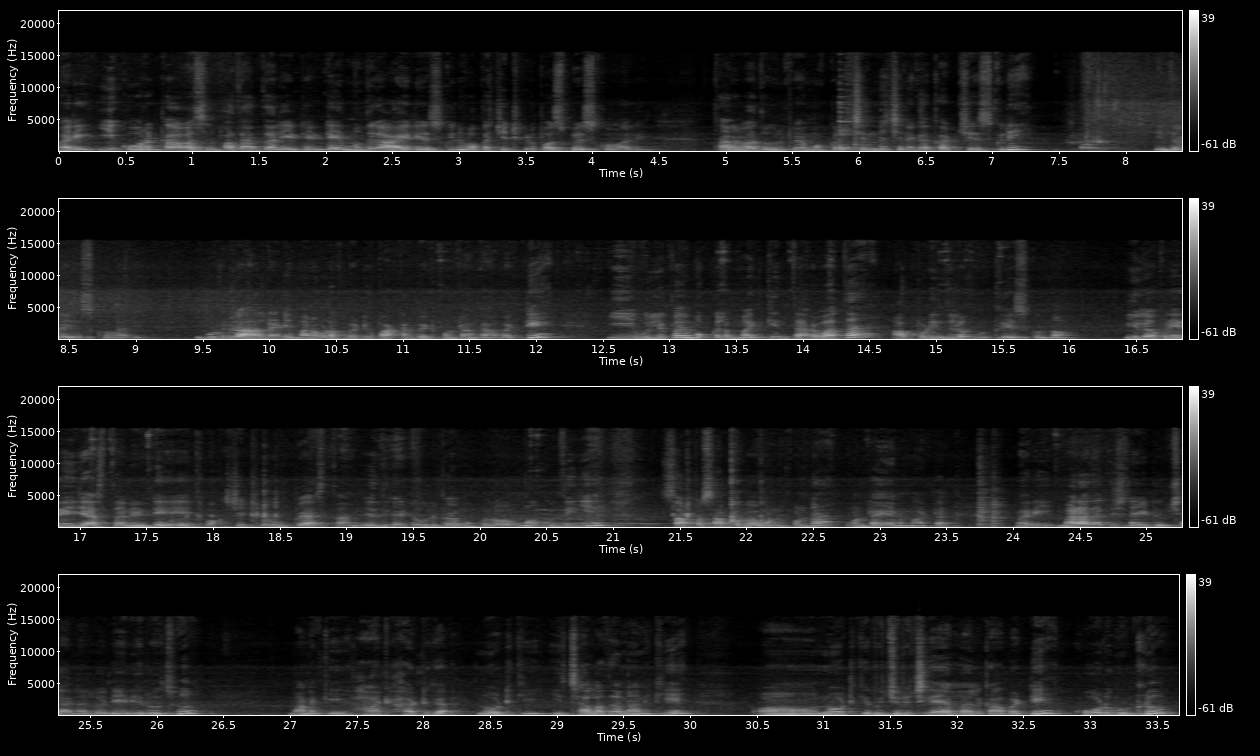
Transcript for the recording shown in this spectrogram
మరి ఈ కూరకు కావాల్సిన పదార్థాలు ఏంటంటే ముందుగా ఆయిల్ వేసుకుని ఒక చిటికెడు పసుపు వేసుకోవాలి. తర్వాత ఉల్లిపాయ ముక్కలు చిన్న చిన్నగా కట్ చేసుకుని ఇందులో వేసుకోవాలి. గుడ్లు ఆల్రెడీ మనం ఉడకబెట్టి పక్కన పెట్టుకుంటాం కాబట్టి ఈ ఉల్లిపాయ ముక్కలు మగ్గిన తర్వాత అప్పుడు ఇందులో గుడ్లు వేసుకుందాం. ఈలోపు నేనేం చేస్తానంటే ఒక చిటికెడు ఉప్పు వేస్తాను. ఎందుకంటే ఉల్లిపాయ ముక్కలు మగ్గు తీయి సప్ప సప్పగా ఉండకుండా ఉంటాయన్నమాట. మరి మరాధాకృష్ణ యూట్యూబ్ ఛానల్లో నేను ఈరోజు మనకి హాట్ హాట్గా నోటికి ఈ చల్లదనానికి నోటికి రుచి రుచిగా వెళ్ళాలి కాబట్టి కోడిగుడ్లు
